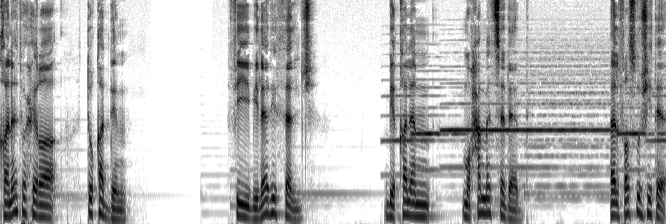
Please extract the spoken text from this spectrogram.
قناة حراء تقدم. في بلاد الثلج. بقلم محمد سداد. الفصل شتاء.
